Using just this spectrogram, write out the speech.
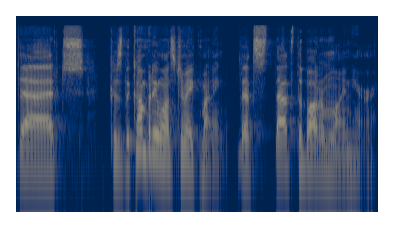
that because the company wants to make money. That's that's the bottom line here.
